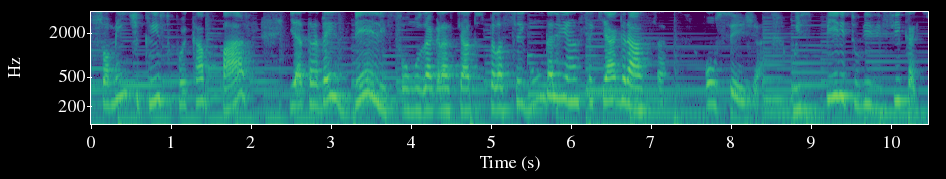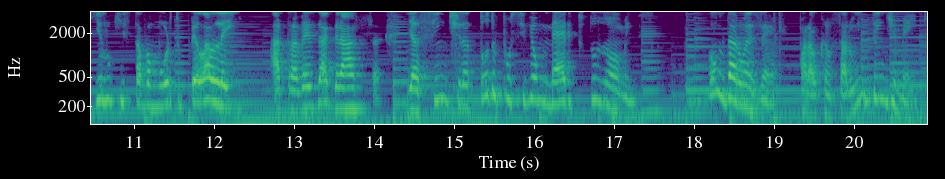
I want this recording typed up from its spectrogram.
Somente Cristo foi capaz e através dele fomos agraciados pela segunda aliança, que é a graça. Ou seja, o Espírito vivifica aquilo que estava morto pela lei, através da graça, e assim tira todo o possível mérito dos homens. Vamos dar um exemplo para alcançar o entendimento.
